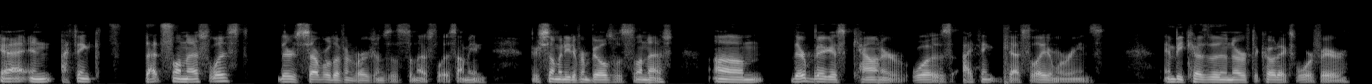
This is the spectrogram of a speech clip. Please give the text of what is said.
Yeah, and I think that Slaanesh list. There's several different versions of Slaanesh list. I mean, there's so many different builds with Slaanesh. Um, their biggest counter was, I think, Desolator Marines, and because of the nerf to Codex Warfare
